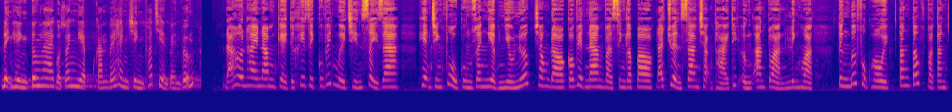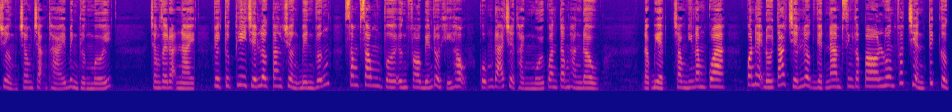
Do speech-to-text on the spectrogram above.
định hình tương lai của doanh nghiệp gắn với hành trình phát triển bền vững. Đã hơn 2 năm kể từ khi dịch COVID-19 xảy ra, hiện chính phủ cùng doanh nghiệp nhiều nước trong đó có Việt Nam và Singapore đã chuyển sang trạng thái thích ứng an toàn, linh hoạt, từng bước phục hồi, tăng tốc và tăng trưởng trong trạng thái bình thường mới. Trong giai đoạn này, việc thực thi chiến lược tăng trưởng bền vững song song với ứng phó biến đổi khí hậu cũng đã trở thành mối quan tâm hàng đầu. Đặc biệt, trong những năm qua, quan hệ đối tác chiến lược Việt Nam Singapore luôn phát triển tích cực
